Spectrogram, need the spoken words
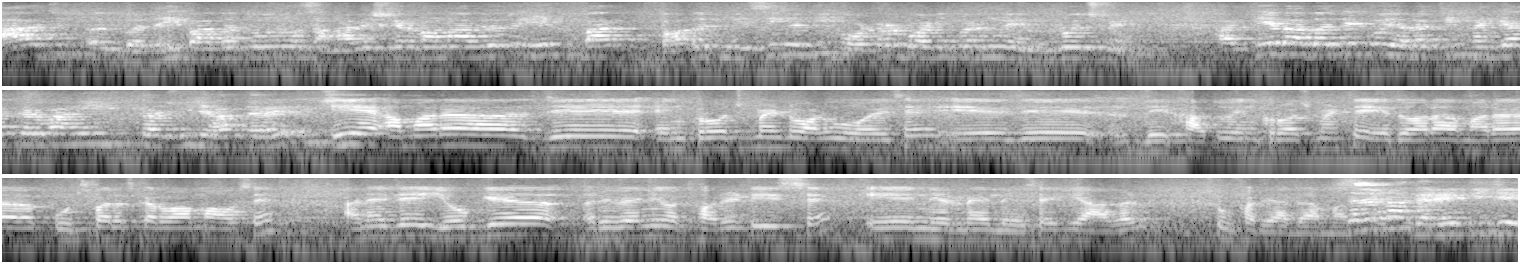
આ જ બધી બાબતોનો સમાવેશ કરવામાં આવ્યો તો એક બાબ બાબત મિસિંગ હતી વોટર બોડી પરનું એન્ક્રોચમેન્ટ તે બાબતે કોઈ અલગથી ફરિયાદ કરવાની તજવીજ હાથ ધરાઈ એ અમારા જે એન્ક્રોચમેન્ટ વાળું હોય છે એ જે દેખાતું એન્ક્રોચમેન્ટ છે એ દ્વારા અમારા પૂછપરછ કરવામાં આવશે. અને જે યોગ્ય રેવન્યુ ઓથોરિટીઝ છે એ નિર્ણય લેશે કે આગળ શું ફરિયાદ આમાં સર એના ઘરેથી જે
